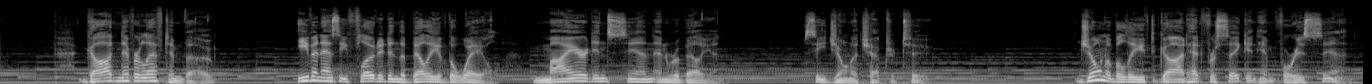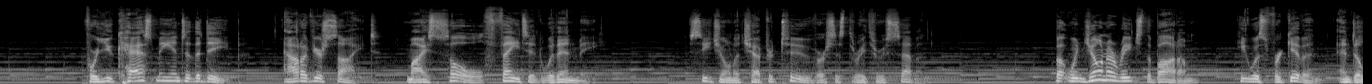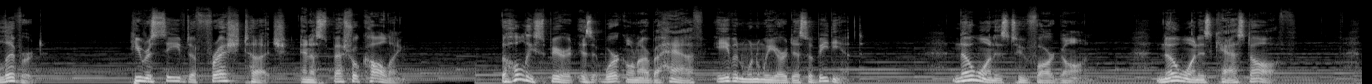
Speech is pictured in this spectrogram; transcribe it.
God never left him, though, even as he floated in the belly of the whale, mired in sin and rebellion. See Jonah chapter 2. Jonah believed God had forsaken him for his sin. For you cast me into the deep, out of your sight, my soul fainted within me. See Jonah chapter 2, verses 3 through 7. But when Jonah reached the bottom, he was forgiven and delivered. He received a fresh touch and a special calling the Holy Spirit is at work on our behalf even when we are disobedient. No one is too far gone. No one is cast off.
